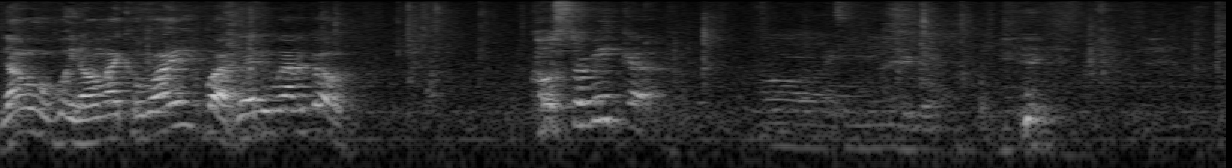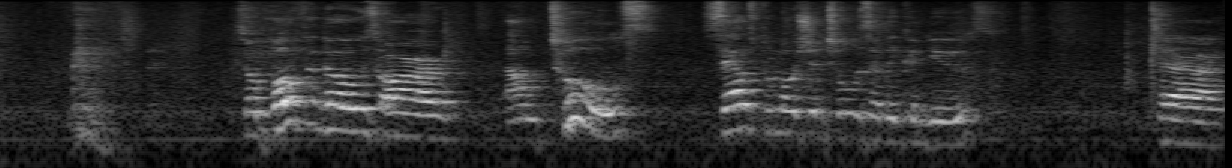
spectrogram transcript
No, we don't like Hawaii? What? Where do you want to go? Costa Rica. So both of those are um, tools, sales promotion tools that we could use to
